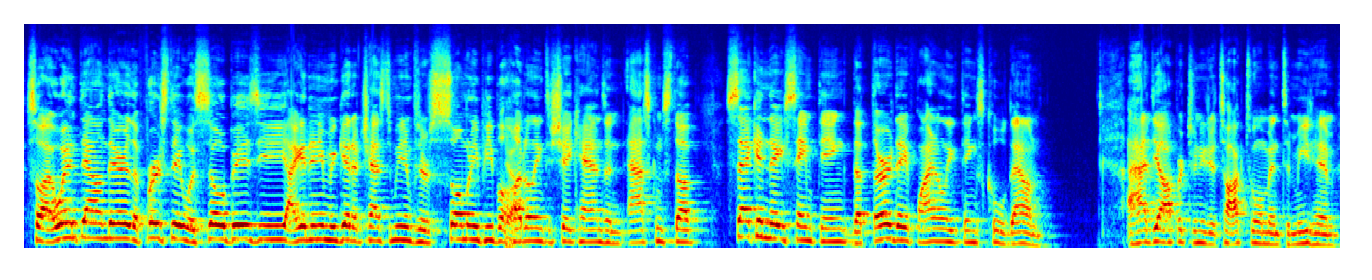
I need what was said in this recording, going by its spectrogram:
So I went down there. The first day was so busy. I didn't even get a chance to meet him because there's so many people Yeah. huddling to shake hands and ask him stuff. Second day, same thing. The third day, finally things cooled down. I had the opportunity to talk to him and to meet him.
